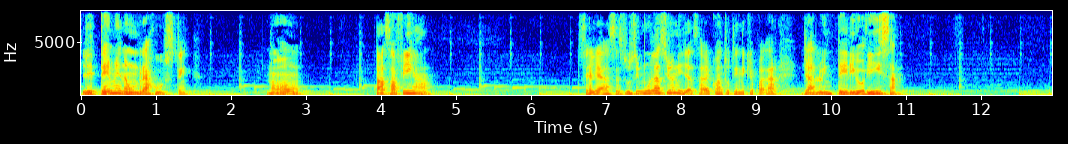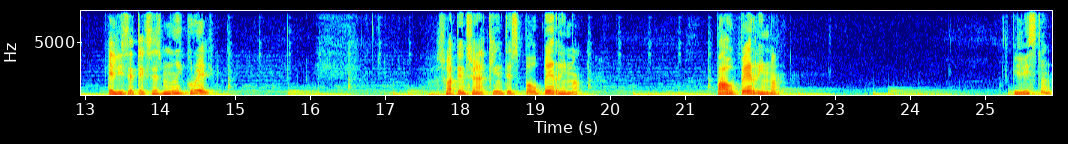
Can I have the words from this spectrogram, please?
Le temen a un reajuste. No. Tasa fija. Se le hace su simulación y ya sabe cuánto tiene que pagar. Ya lo interioriza. El ICETEX es muy cruel. Su atención al cliente es paupérrima. Paupérrima. Y listo,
